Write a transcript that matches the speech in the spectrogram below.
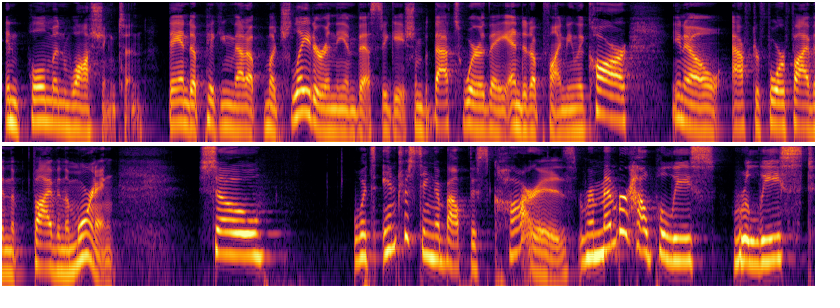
in Pullman, Washington. They end up picking that up much later in the investigation, but that's where they ended up finding the car, you know, after 4 or 5 in the 5 in the morning. So what's interesting about this car is remember how police released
